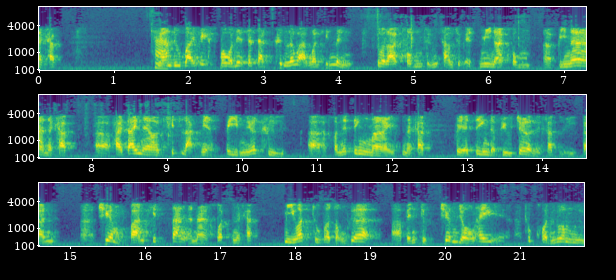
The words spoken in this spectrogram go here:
นะครับค่ะงานดูไบเอ็กซ์โปเนี่ยจะจัดขึ้นระหว่างวันที่1ตุลาคมถึง 31 มีนาคมอ่าปีหน้านะครับอ่าภายใต้แนวคิดหลักเนี่ยธีมนี้ก็คืออ่า connecting mind นะครับ creating the future หรือครับ หรือการอ่า เชื่อมความคิดสร้างอนาคตนะครับ มีวัตถุประสงค์เพื่ออาเป็นจุดเชื่อมโยงให้ทุกคนร่วมมือ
